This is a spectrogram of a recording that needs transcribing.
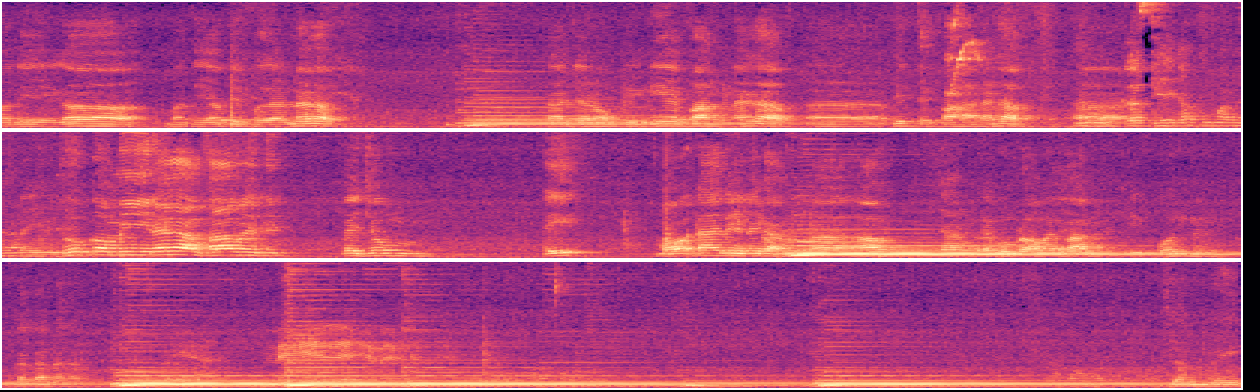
วันนี้ก็มาเที่ยวที่เพื่อนนะครับการจะร้องเพลงนี้ให้ฟังนะครับเอ่อพิษไฟฟ้านะครับเอ่อโอเคครับทุกวันครับในยูทูบก็มีนะครับเข้าไปติดไปชมติบอกได้เลยนะครับเอ่อเอาเดี๋ยวผมร้องให้ฟังอีกคนหนึ่งแล้วกันนะครับจะไม่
